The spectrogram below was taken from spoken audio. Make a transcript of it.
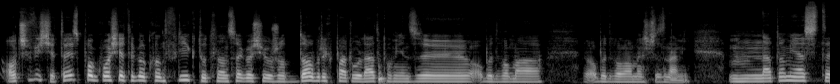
Oczywiście, to jest pogłosie tego konfliktu trącego się już od dobrych paru lat pomiędzy obydwoma, obydwoma mężczyznami. Mm, Natomiast e,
